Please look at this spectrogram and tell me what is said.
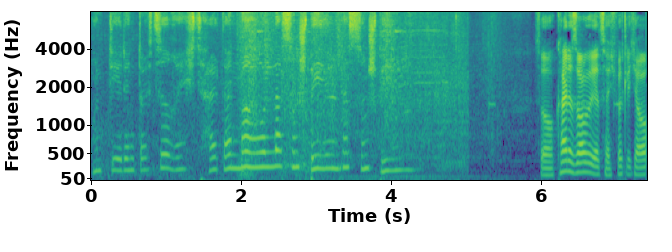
Und ihr denkt euch zurecht, halt dein Maul, lass uns spielen, lass uns spielen. So, keine Sorge, jetzt höre ich wirklich auf.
